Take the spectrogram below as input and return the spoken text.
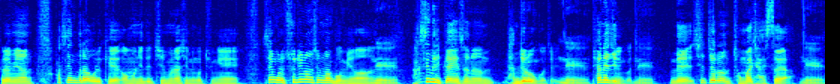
그러면 학생들하고 이렇게 어머니들 질문하시는 것 중에 선생님은 수리 논술만 보면 네. 학생들 입장에서는 단조로운 거죠. 네. 편해지는 거죠. 네. 근데 실제로는 정말 잘 써야 네.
